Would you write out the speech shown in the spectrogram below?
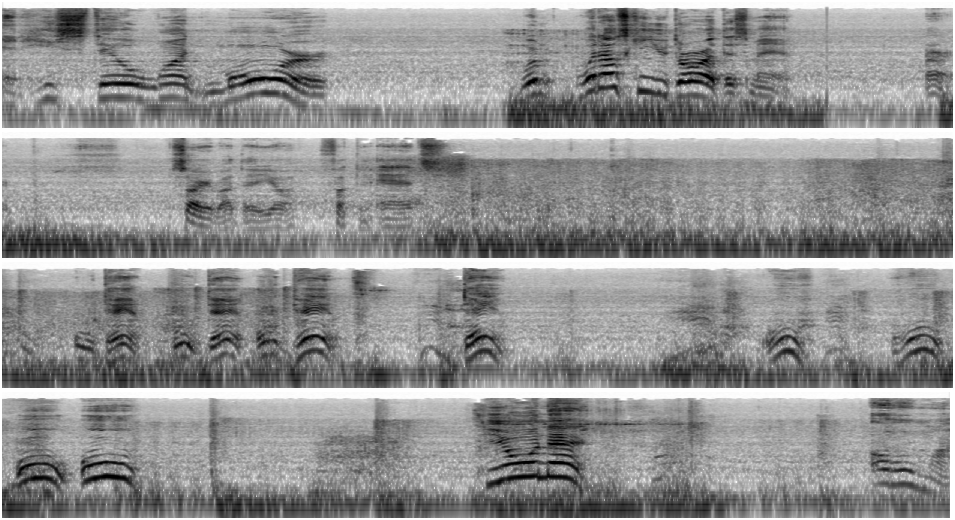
and he still want more. What what else can you throw at this man? Alright. Sorry about that, y'all. Fucking ads. Oh damn. Oh damn. Oh damn. Damn. Ooh. Ooh. Ooh. Ooh. He on that. Oh my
